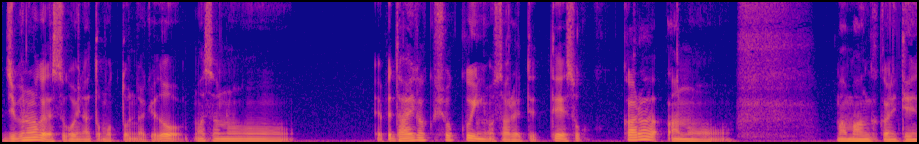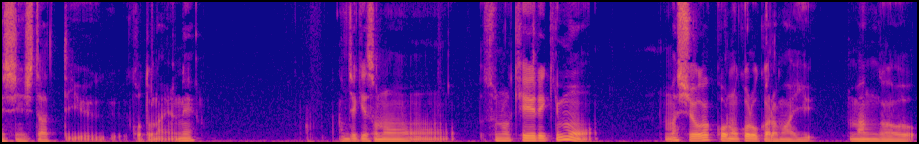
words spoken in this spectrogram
自分の中ですごいなと思っとるんだけど、まあ、そのやっぱり大学職員をされててそこからあの、まあ、漫画家に転身したっていうことなんよね。じゃけそのその経歴も、まあ、小学校の頃からまあ漫画を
